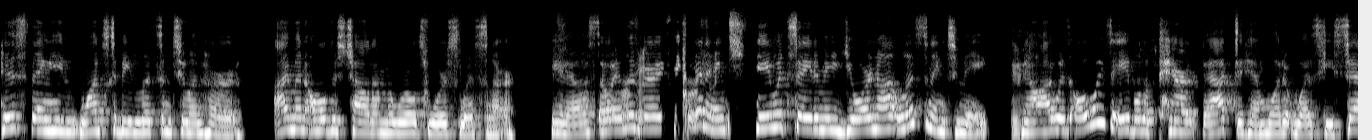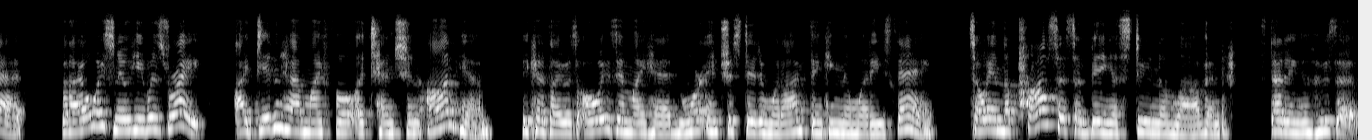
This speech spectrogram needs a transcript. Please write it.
His thing, he wants to be listened to and heard. I'm an oldest child. I'm the world's worst listener. You know, so in the very beginning, Perfect. he would say to me, You're not listening to me. Mm-hmm. Now, I was always able to parrot back to him what it was he said, but I always knew he was right. I didn't have my full attention on him because I was always in my head more interested in what I'm thinking than what he's saying. So in the process of being a student of love and studying who's that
